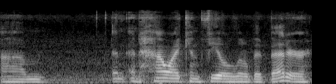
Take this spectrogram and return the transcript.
um, and, and how I can feel a little bit better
